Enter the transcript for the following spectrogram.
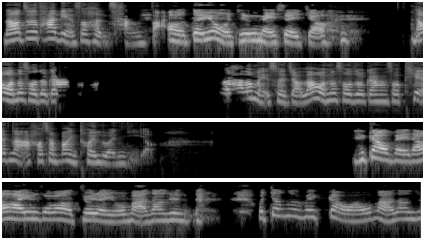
然后就是他脸色很苍白，哦，对，因为我几乎没睡觉。然后我那时候就跟他说，他都没睡觉，然后我那时候就跟他说：“天哪，好想帮你推轮椅哦。告呗，然后他又说帮我推人，我马上去，我这样会被告啊！我马上就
